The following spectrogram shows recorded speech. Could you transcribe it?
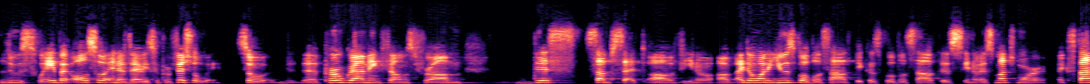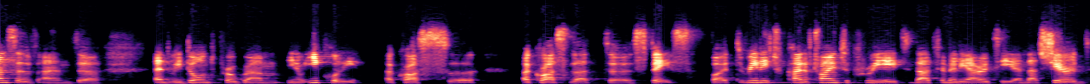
loose way, but also in a very superficial way. So the programming films from this subset of you know of, i don't want to use global south because global south is you know is much more expansive and uh, and we don't program you know equally across uh, across that uh, space but really kind of trying to create that familiarity and that shared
